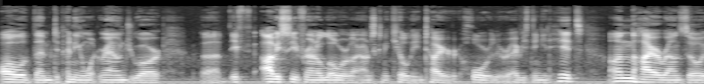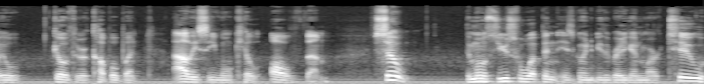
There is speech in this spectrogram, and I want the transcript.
all of them depending on what round you are. Uh, if obviously if you're on a lower round, it's going to kill the entire horde or everything it hits. On the higher rounds, though, it will go through a couple, but obviously you won't kill all of them. So, the most useful weapon is going to be the Ray Gun Mark II.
